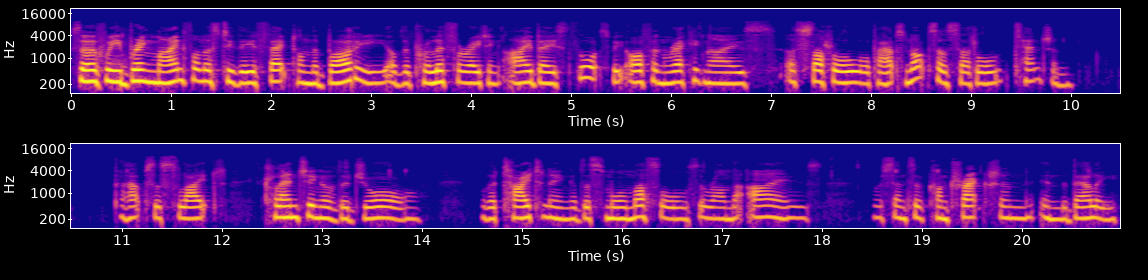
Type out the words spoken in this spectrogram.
So if we bring mindfulness to the effect on the body of the proliferating I-based thoughts, we often recognize a subtle or perhaps not so subtle tension. Perhaps a slight clenching of the jaw or the tightening of the small muscles around the eyes or a sense of contraction in the belly.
